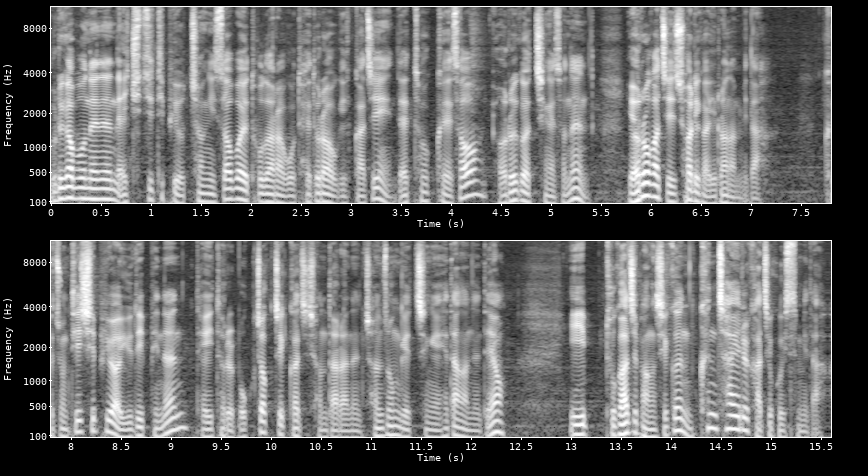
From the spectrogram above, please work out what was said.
우리가 보내는 HTTP 요청이 서버에 도달하고 되돌아오기까지 네트워크에서 여러 계층에서는 여러 가지 처리가 일어납니다. 그중 TCP와 UDP는 데이터를 목적지까지 전달하는 전송 계층에 해당하는데요. 이 두 가지 방식은 큰 차이를 가지고 있습니다.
